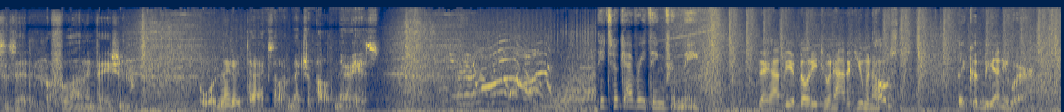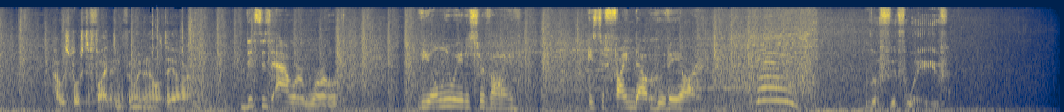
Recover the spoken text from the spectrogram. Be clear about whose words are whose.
Speaker 1: This is it? A full-on invasion.
Speaker 2: Coordinated attacks on our metropolitan areas.
Speaker 3: They took everything from me.
Speaker 4: They have the ability to inhabit human hosts.
Speaker 2: They could be anywhere.
Speaker 5: How are we supposed to fight them if we don't even know what they are?
Speaker 3: This is our world. The only way to survive is to find out who they are.
Speaker 6: The Fifth Wave.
